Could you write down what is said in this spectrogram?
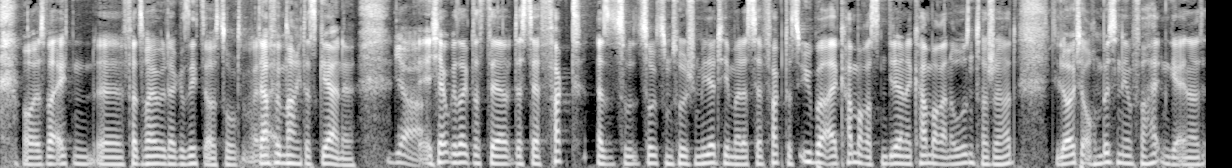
oh, das war echt ein äh, verzweifelter Gesichtsausdruck. Dafür mache ich das gerne. Ja. Ich habe gesagt, dass der, dass der Fakt, also zu, zurück zum Social Media Thema, dass der Fakt, dass überall Kameras sind, jeder eine Kamera in der Hosentasche hat, die Leute auch ein bisschen ihr Verhalten geändert,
